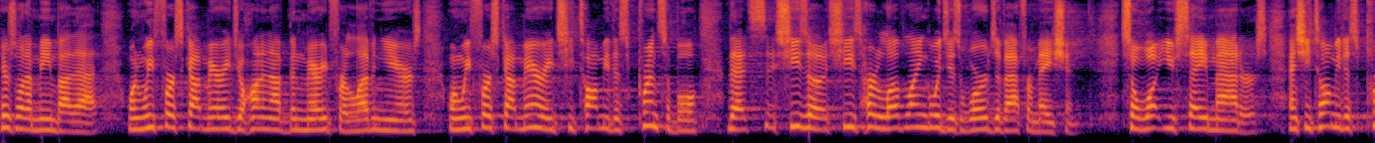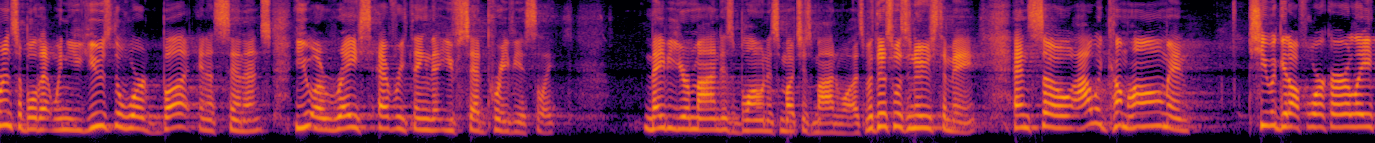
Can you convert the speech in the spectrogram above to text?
Here's what I mean by that. When we first got married, Johanna and I have been married for 11 years. When we first got married, she taught me this principle that she's a, she's, her love language is words of affirmation. So what you say matters. And she taught me this principle that when you use the word but in a sentence, you erase everything that you've said previously. Maybe your mind is blown as much as mine was, but this was news to me. And so I would come home and she would get off work early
